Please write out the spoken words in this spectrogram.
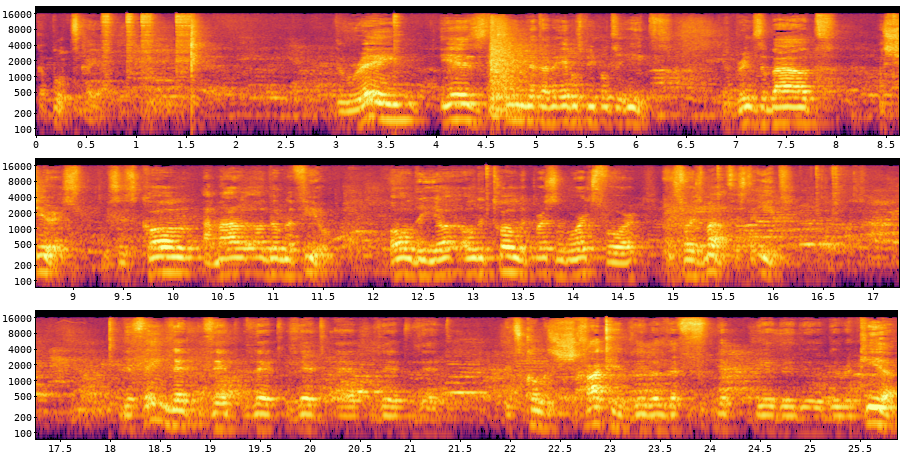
Kaput, skaya the rain is the thing that enables people to eat. It brings about ashiras. This is called amal odom lefiu. All the all the toil the person works for is for his mouth, is to eat. The thing that that that that uh, that, that it's called shchakim, the the the the, the, the, the rakia.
